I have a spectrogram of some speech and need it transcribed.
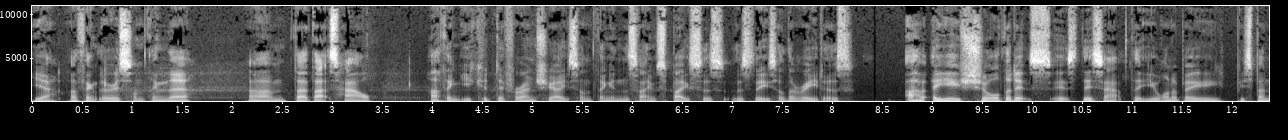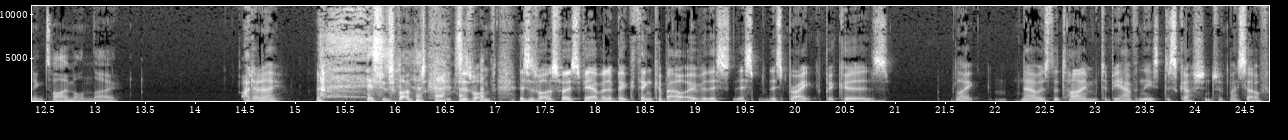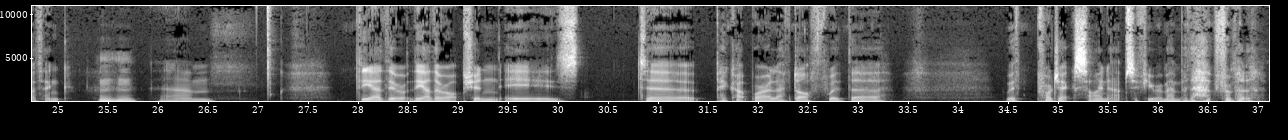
yeah, I think there is something there. Um, that that's how I think you could differentiate something in the same space as as these other readers. Are, are you sure that it's it's this app that you want to be be spending time on though? I don't know. this is what I'm, this is what I'm this is what I'm supposed to be having a big think about over this this this break because like now is the time to be having these discussions with myself. I think Mm-hmm. um, the other the other option is to pick up where I left off with the with Project Synapse. If you remember that from a,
